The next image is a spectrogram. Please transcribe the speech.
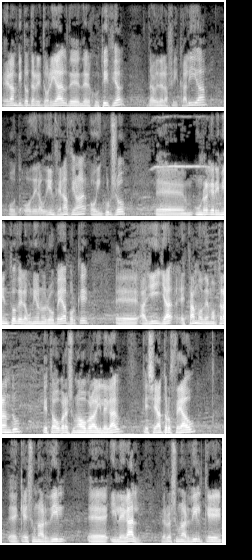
el ámbito territorial de, justicia, a través de la Fiscalía o, de la Audiencia Nacional o incluso eh, un requerimiento de la Unión Europea porque eh, allí ya estamos demostrando que esta obra es una obra ilegal, que se ha troceado, eh, que es un ardil ilegal, pero es un ardil que,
